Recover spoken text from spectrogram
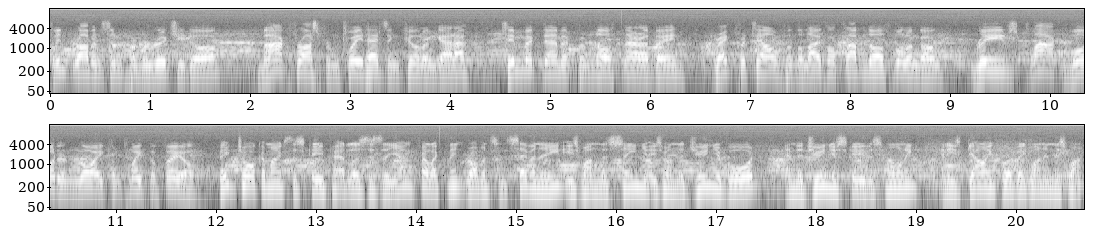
Clint Robinson from Maroochydore, Mark Frost from Tweed Heads and Coolangatta, Tim McDermott from North Narrabeen, Greg Patel from the local club North Wollongong, Reeves, Clark, Wood and Roy complete the field. Big talk amongst the ski paddlers is the young fella Clint Robinson, 17. He's won the senior, he's won the junior board and the junior ski this morning, and he's going for a big one in this one.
